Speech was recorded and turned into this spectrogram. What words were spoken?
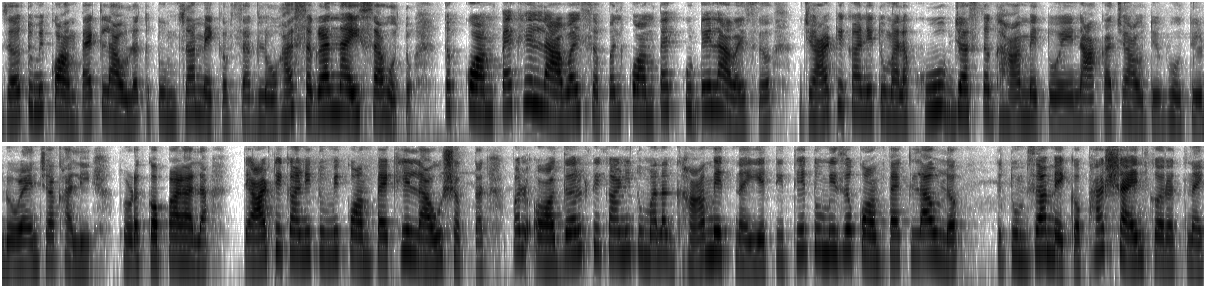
जर तुम्ही कॉम्पॅक्ट लावलं तर तुमचा मेकअपचा ग्लो हा सगळा नाहीसा होतो. तर कॉम्पॅक्ट हे लावायचं पण कॉम्पॅक्ट कुठे लावायचं? ज्या ठिकाणी तुम्हाला खूप जास्त घाम येतो आहे नाकाच्या अवतीभोवती डोळ्यांच्या खाली थोडं कपाळाला त्या ठिकाणी तुम्ही कॉम्पॅक हे लावू शकतात. पण ऑदर ठिकाणी तुम्हाला घाम येत नाही आहे तिथे तुम्ही जर कॉम्पॅक लावलं तर तुमचा मेकअप हा शाईन करत नाही.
